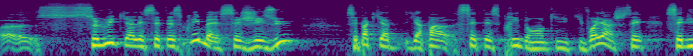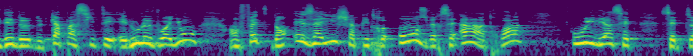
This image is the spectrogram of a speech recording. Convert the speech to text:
euh, celui qui a les sept esprits, ben, c'est Jésus, c'est pas qu'il n'y a, pas cet esprit dans, qui, voyage, c'est l'idée de, capacité. Et nous le voyons en fait dans Ésaïe chapitre 11, versets 1 à 3, où il y a cette,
